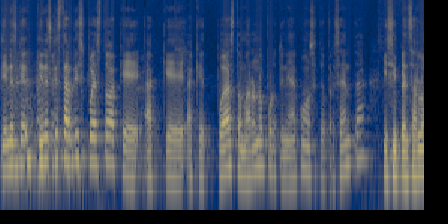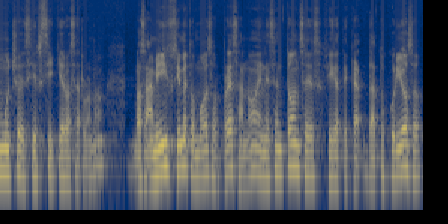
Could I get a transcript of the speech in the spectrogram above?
Tienes que, tienes que estar dispuesto a que, a, que, a que puedas tomar una oportunidad cuando se te presenta y sin pensarlo mucho decir sí quiero hacerlo, ¿no? O sea, a mí sí me tomó de sorpresa, ¿no? En ese entonces, fíjate, dato curioso,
